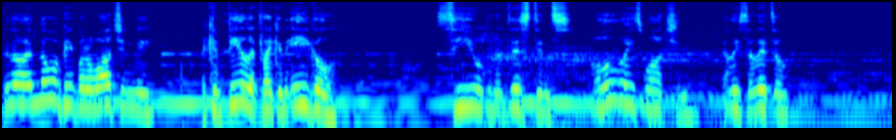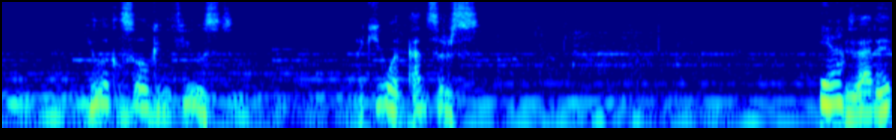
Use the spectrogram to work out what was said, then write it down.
You know, I know when people are watching me. I can feel it like an eagle. See you from a distance, always watching, at least a little. You look so confused. Like you want answers. Yeah. Is that it?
